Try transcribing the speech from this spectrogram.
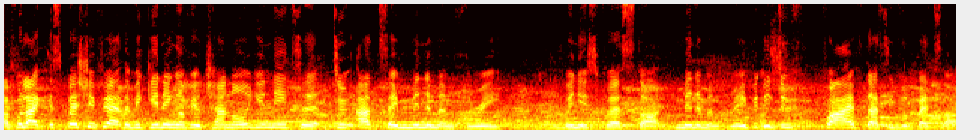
I feel like, especially if you're at the beginning of your channel, you need to do, I'd say, minimum three when you first start. Minimum three. If you could do five, that's even better,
